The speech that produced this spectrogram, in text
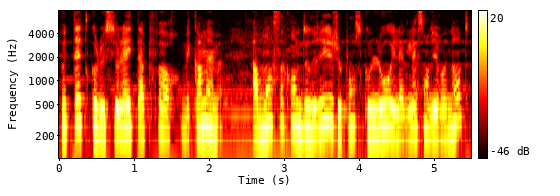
peut-être que le soleil tape fort, mais quand même, à moins 50 degrés, je pense que l'eau et la glace environnante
